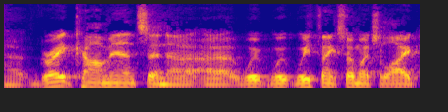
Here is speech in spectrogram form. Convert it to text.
Uh, great comments, and uh, uh, we, we, we, think so much alike.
